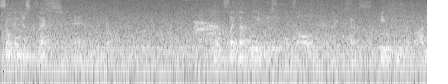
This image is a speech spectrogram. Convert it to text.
something just clicked, and it's like that belief just dissolved, and I, I was able to move my body.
